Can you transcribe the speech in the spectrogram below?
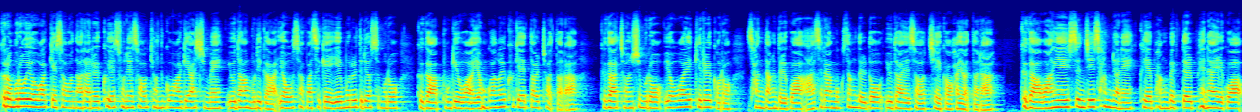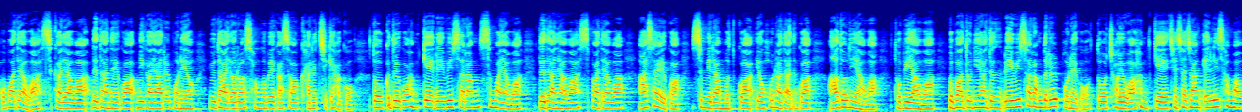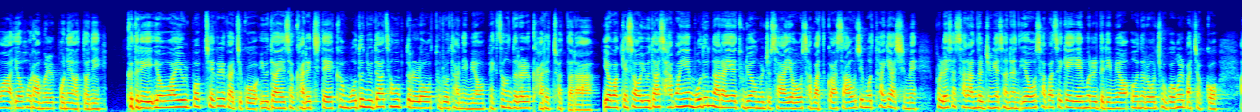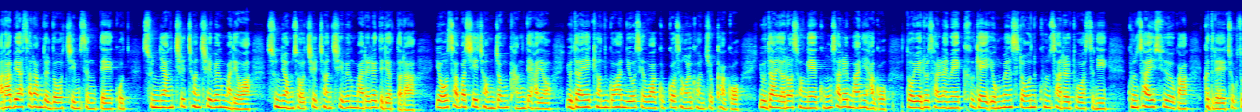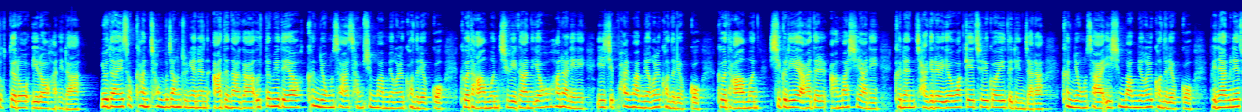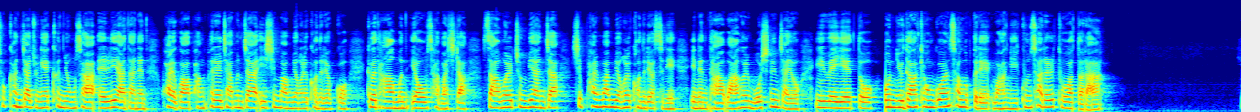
그러므로 여호와께서 나라를 그의 손에서 견고하게 하심에 유다 무리가 여호사밧에게 예물을 드렸으므로 그가 부귀와 영광을 크게 떨쳤더라. 그가 전심으로 여호와의 길을 걸어 산당들과 아세라 목상들도 유다에서 제거하였더라. 그가 왕위에 있은 지 3년에 그의 방백들 베나일과 오바댜와 스가랴와 느다넬과 미가야를 보내어 유다 여러 성읍에 가서 가르치게 하고 또 그들과 함께 레위 사람 스마야와 느다냐와 스바랴와 아사엘과 스미라못과 여호나단과 아도니아와 도비야와 도바도니아 등 레위 사람들을 보내고 또 저희와 함께 제사장 엘리사마와 여호람을 보내었더니 그들이 여호와의 율법책을 가지고 유다에서 가르치되 그 모든 유다 성읍들로 두루 다니며 백성들을 가르쳤더라. 여호와께서 유다 사방의 모든 나라에 두려움을 주사 여호사밧과 싸우지 못하게 하심에 블레셋 사람들 중에서는 여호사밧에게 예물을 드리며 은으로 조공을 바쳤고 아라비아 사람들도 짐승 때 곧 순양 7,700마리와 순염소 7,700마리를 드렸더라. 여호사밧이 점점 강대하여 유다의 견고한 요새와 국고성을 건축하고 유다 여러 성에 공사를 많이 하고 또 예루살렘에 크게 용맹스러운 군사를 두었으니 군사의 수요가 그들의 족속대로 이러하니라. 유다에 속한 천부장 중에는 아드나가 으뜸이 되어 큰 용사 30만 명을 거느렸고 그 다음은 지휘관 여호하나니니 28만 명을 거느렸고 그 다음은 시그리의 아들 아마시아니 그는 자기를 여호와께 즐거이 드린 자라 큰 용사 20만 명을 거느렸고 베냐민에 속한 자 중에 큰 용사 엘리아다는 활과 방패를 잡은 자 20만 명을 거느렸고 그 다음은 여호사밧이라 싸움을 준비한 자 18만 명을 거느렸으니 이는 다 왕을 모시는 자요. 이외에 또 온 유다 견고한 성읍들의 왕이 군사를 두었더라.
